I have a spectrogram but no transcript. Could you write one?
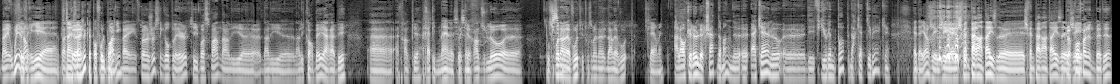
Ben oui et non. février. Parce c'est un, jeu qui n'a pas full Ouais, pogné. ben, c'est un jeu single player qui va se vendre dans les, dans les, dans les corbeilles à rabais à, à 30 pièces. Rapidement, là, c'est ça. que rendu là, euh, Tout soit dans la voûte, il est aussi bien dans, dans la voûte. Clairement. Alors que là, le chat demande euh, à quand là, euh, des figurines pop d'Arcade Québec? Euh, D'ailleurs, j'ai- j'ai, euh, je fais une parenthèse. Là, je fais une parenthèse. Ils peuvent j'ai- pas faire une bedaine.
